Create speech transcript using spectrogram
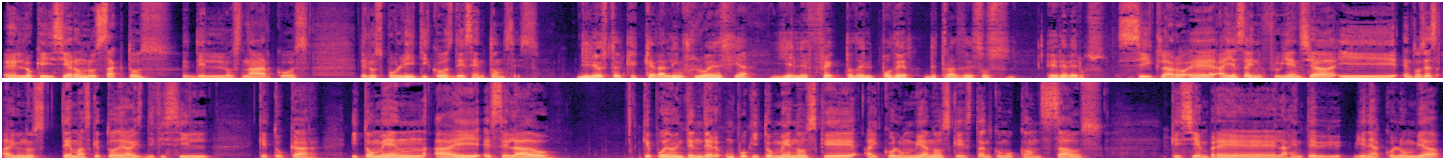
eh, lo que hicieron los actos de los narcos, de los políticos de ese entonces. ¿Diría usted que queda la influencia y el efecto del poder detrás de esos herederos? Sí, claro, eh, hay esa influencia y entonces hay unos temas que todavía es difícil que tocar. Y también hay ese lado que puedo entender un poquito menos, que hay colombianos que están como cansados, que siempre la gente viene a Colombia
